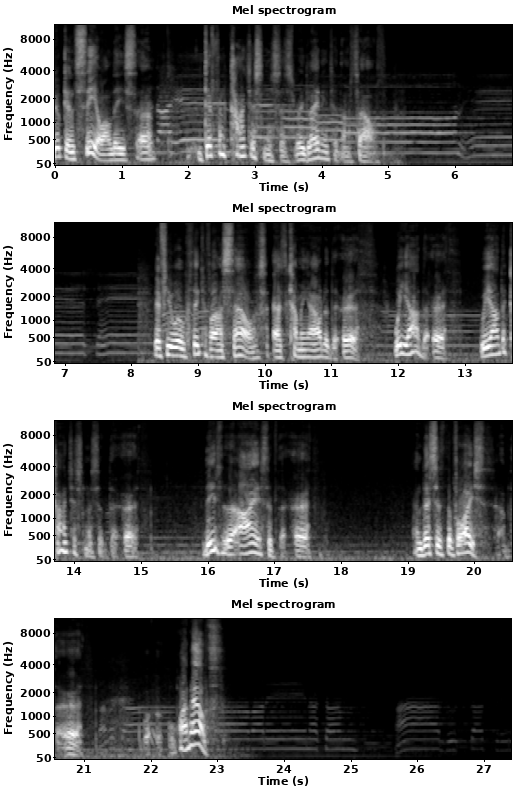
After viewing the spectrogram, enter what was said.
You can see all these uh, different consciousnesses relating to themselves. If you will think of ourselves as coming out of the earth, we are the earth. We are the consciousness of the earth. These are the eyes of the earth. And this is the voice of the earth. What else? आदुतश्री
